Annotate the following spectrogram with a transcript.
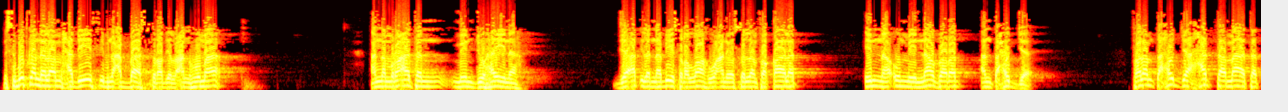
Disebutkan dalam hadis Ibnu Abbas radhiyallahu anhuma anna imra'atan min Juhainah ja'at ila Nabi sallallahu alaihi wasallam faqalat inna ummi nazarat an tahujja falam tahujja hatta matat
